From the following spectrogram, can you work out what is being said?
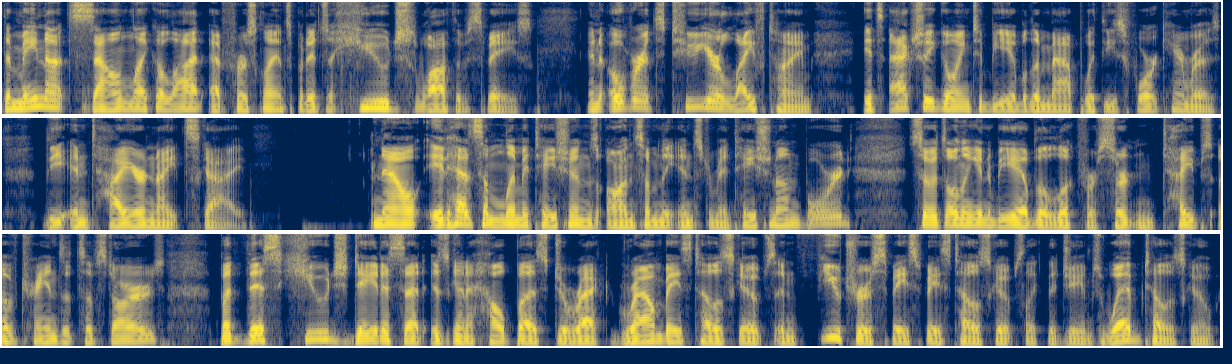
That may not sound like a lot at first glance, but it's a huge swath of space. And over its two year lifetime, it's actually going to be able to map with these four cameras the entire night sky. Now, it has some limitations on some of the instrumentation on board, so it's only going to be able to look for certain types of transits of stars. But this huge data set is going to help us direct ground based telescopes and future space based telescopes like the James Webb Telescope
